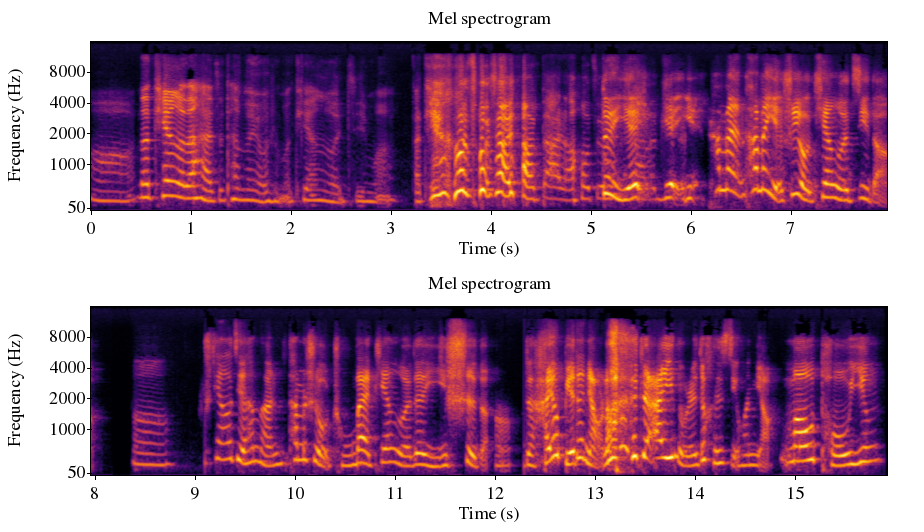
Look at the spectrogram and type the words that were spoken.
啊，那天鹅的孩子他们有什么天鹅记吗？把天鹅从小养大，然后对，也也也，他们他们也是有天鹅祭的。嗯。天鹅界他们他们是有崇拜天鹅的仪式的啊、嗯，对，还有别的鸟呢。这阿伊努人就很喜欢鸟，猫头鹰。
